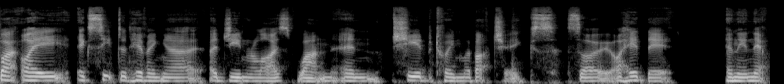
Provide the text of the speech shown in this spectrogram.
but I accepted having a, a generalized one and shared between my butt cheeks. So I had that. And then that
